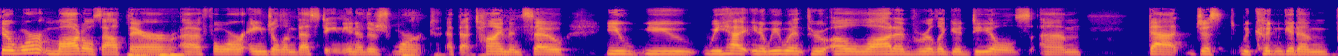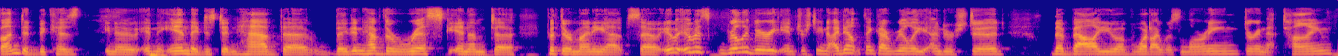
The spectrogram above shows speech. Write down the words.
there weren't models out there uh, for angel investing you know there's weren't at that time. And so you you we had you know we went through a lot of really good deals um, that just we couldn't get them funded because you know in the end they just didn't have the they didn't have the risk in them to put their money up. So it, it was really very interesting. I don't think i really understood the value of what i was learning during that time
